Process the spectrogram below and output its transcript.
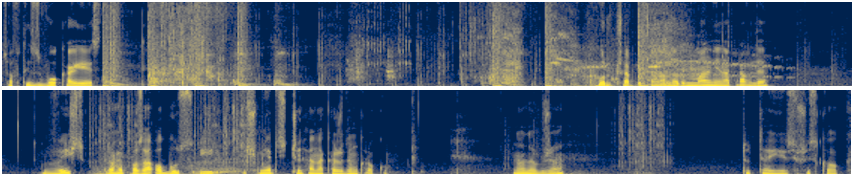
co w tych zwłokach jest. Kurcza pieczona normalnie naprawdę wyjść trochę poza obóz i śmierć czyha na każdym kroku. No dobrze. Tutaj jest wszystko ok.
